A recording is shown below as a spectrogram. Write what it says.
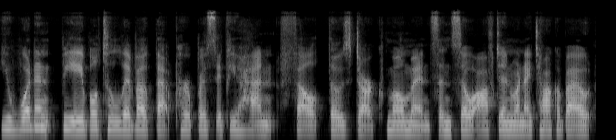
you wouldn't be able to live out that purpose if you hadn't felt those dark moments. And so often when I talk about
